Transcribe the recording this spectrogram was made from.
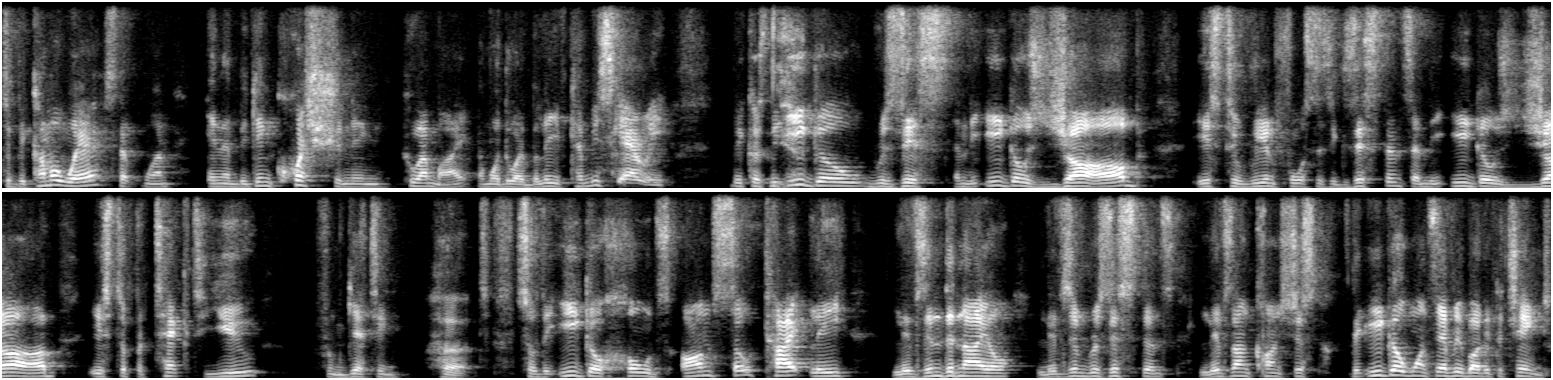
to become aware, step one, and then begin questioning who am I and what do I believe can be scary because the yeah. ego resists and the ego's job is to reinforce its existence and the ego's job is to protect you from getting hurt. So the ego holds on so tightly, lives in denial, lives in resistance, lives unconscious. The ego wants everybody to change.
